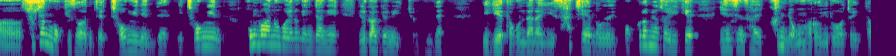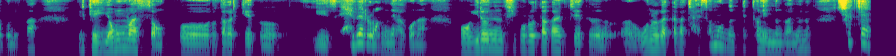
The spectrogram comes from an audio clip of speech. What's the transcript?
어, 수생목해서 이제 정인인데 이 정인 공부하는 거에는 굉장히 일가견이 있죠. 근데 이게 더군다나 이 사지에 놓여 있고 그러면서 이게 인신사의 큰 역마로 이루어져 있다 보니까 이렇게 역마성으로다가 이렇게 그 이 해외를 왕래하거나 뭐 이런 식으로다가 이제 그 어, 오늘 갖다가 잘 써먹는 패턴이 있는가 하면은 실제 아,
